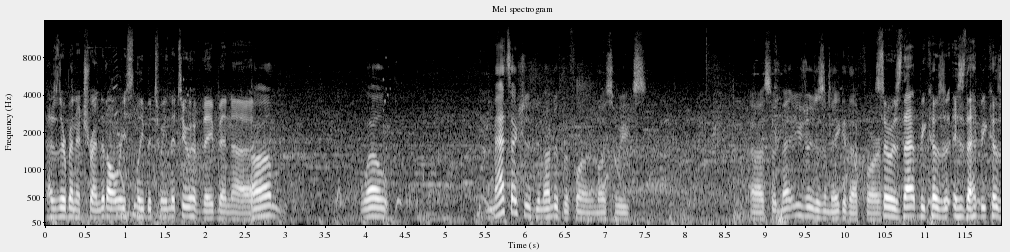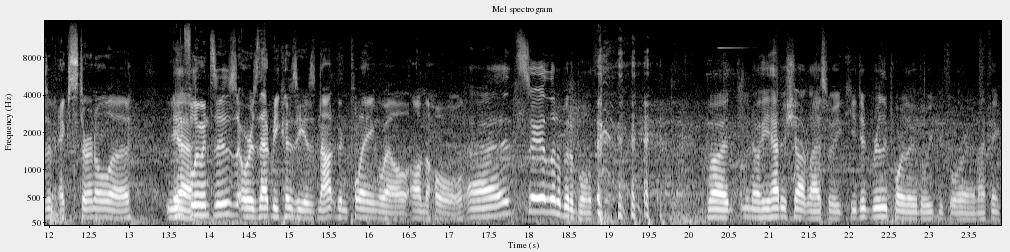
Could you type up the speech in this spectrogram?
has there been a trend at all recently between the two? Have they been uh, Um, well, Matt's actually been underperforming most weeks. Uh, so Matt usually doesn't make it that far. So is that because is that because of external uh, yeah. influences, or is that because he has not been playing well on the whole? Uh, it's a little bit of both. but you know, he had a shot last week. He did really poorly the week before, and I think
